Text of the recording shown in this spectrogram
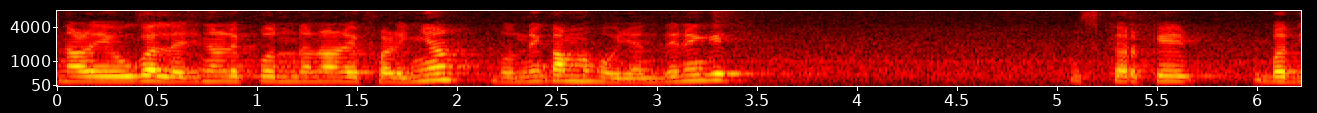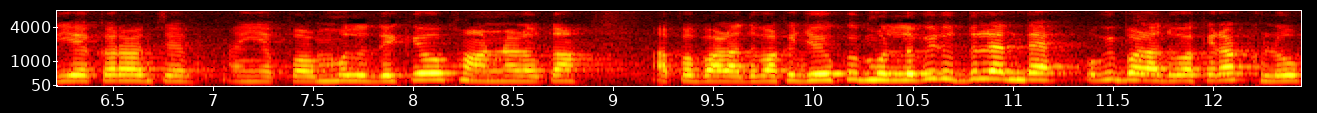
ਨਾਲੇ ਉਹ ਗੱਲ ਹੈ ਜੀ, ਨਾਲੇ ਪੁੰਦ ਨਾਲੇ ਫਲੀਆਂ, ਦੋਨੇ ਕੰਮ ਹੋ ਜਾਂਦੇ ਨੇਗੇ। ਇਸ ਕਰਕੇ ਵਧੀਆ ਘਰਾਂ 'ਚ ਅਸੀਂ ਆਪਾਂ ਮੁੱਲ ਦੇ ਘਿਓ ਖਾਣ ਨਾਲੋਂ ਤਾਂ ਆਪਾਂ ਬਾਲਾ ਦਵਾ ਕੇ, ਜੇ ਕੋਈ ਮੁੱਲ ਵੀ ਦੁੱਧ ਲੈਂਦਾ ਉਹ ਵੀ ਬਾਲਾ ਦਵਾ ਕੇ ਰੱਖ ਲਓ।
